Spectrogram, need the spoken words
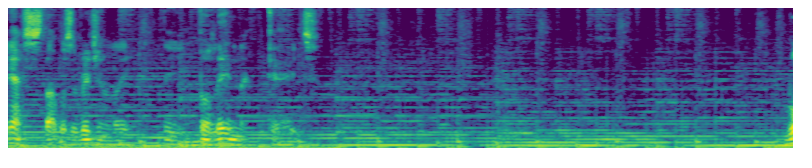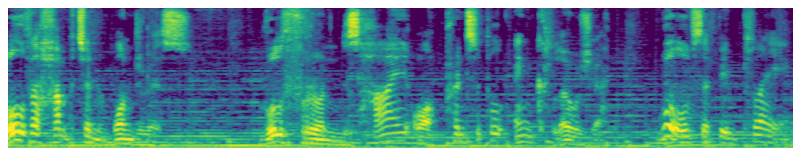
Yes, that was originally the Boleyn Gate. Wolverhampton Wanderers. Wulfrun's high or principal enclosure. Wolves have been playing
